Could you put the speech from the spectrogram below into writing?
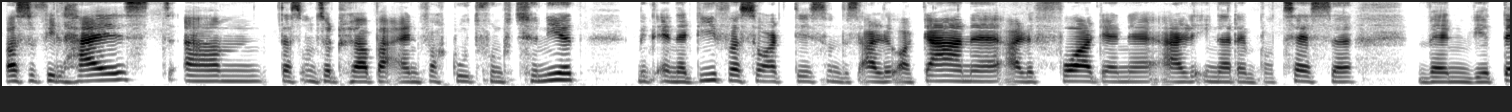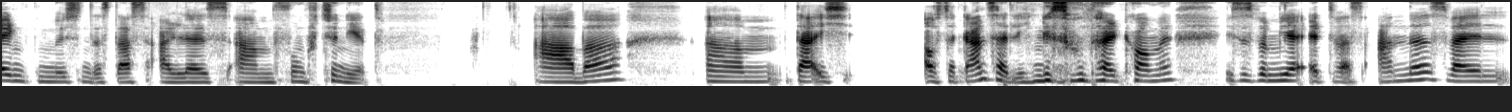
Was so viel heißt, ähm, dass unser Körper einfach gut funktioniert, mit Energie versorgt ist und dass alle Organe, alle Vorgänge, alle inneren Prozesse, wenn wir denken müssen, dass das alles ähm, funktioniert. Aber ähm, da ich aus der ganzheitlichen Gesundheit komme, ist es bei mir etwas anders, weil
